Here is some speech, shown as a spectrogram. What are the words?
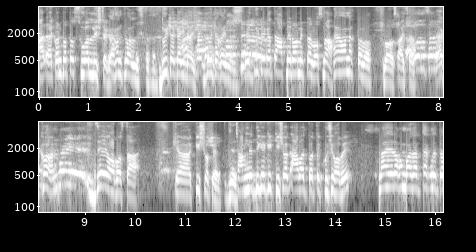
আর এখন কত? চুয়াল্লিশ টাকা। এখন চুয়াল্লিশ টাকা। দুই টাকাই নাই? দুই টাকাই নেই। এই দুই টাকাতে আপনার অনেকটা লস না? হ্যাঁ অনেকটা লস লস আচ্ছা। এখন যে অবস্থা কৃষকের। সামনের দিকে কি কৃষক আবাদ করতে খুশি হবে? না এরকম বাজার থাকলে তো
